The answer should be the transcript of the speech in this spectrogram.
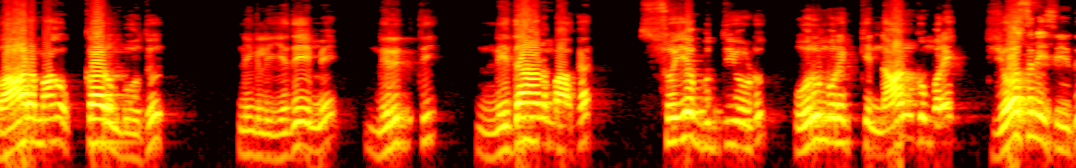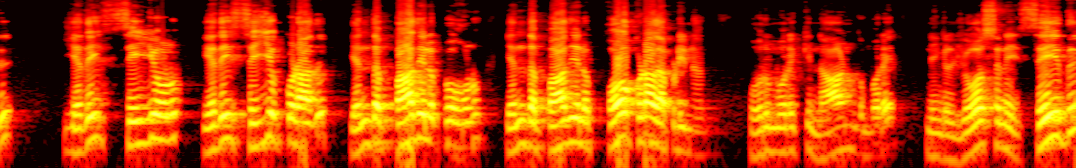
பாரமாக உட்காரும் போது நீங்கள் எதையுமே நிறுத்தி நிதானமாக சுய புத்தியோடு ஒரு முறைக்கு நான்கு முறை யோசனை செய்து எதை செய்யணும் எதை செய்யக்கூடாது எந்த பாதையில போகணும் எந்த பாதையில போகக்கூடாது அப்படின்னு ஒரு முறைக்கு நான்கு முறை நீங்கள் யோசனை செய்து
